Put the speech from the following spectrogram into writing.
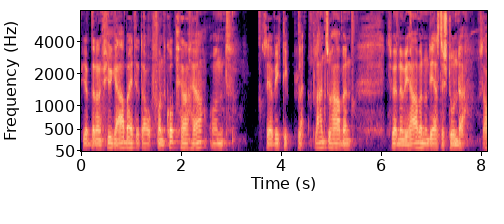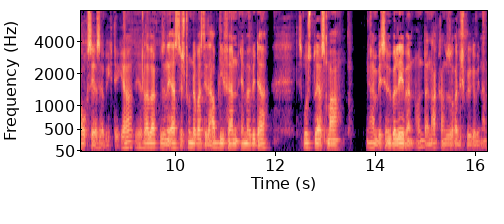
Wir haben daran viel gearbeitet, auch von Kopf her, ja, und sehr wichtig, Plan zu haben. Das werden wir haben und die erste Stunde ist auch sehr, sehr wichtig, ja. Die Leverkusen, die erste Stunde, was die da abliefern, immer wieder, das musst du erstmal ja, ein bisschen überleben und danach kannst du sogar das Spiel gewinnen.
